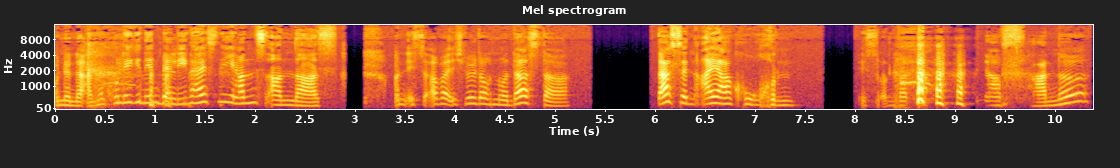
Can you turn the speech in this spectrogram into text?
Und dann eine andere Kollegin in Berlin heißt die ganz anders. Und ich aber ich will doch nur das da. Das sind Eierkuchen. Ist und was in der Pfanne?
